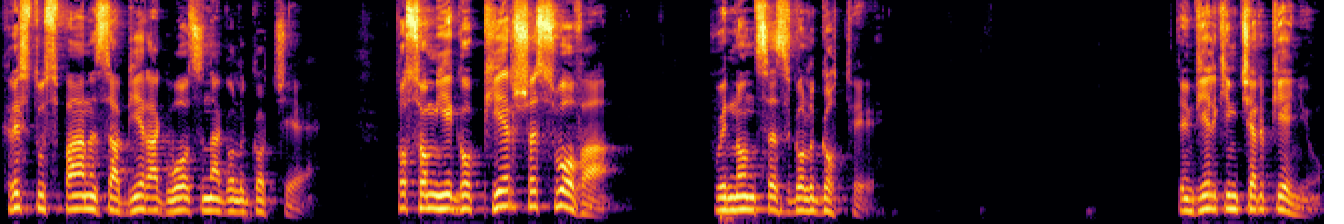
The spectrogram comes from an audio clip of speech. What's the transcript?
Chrystus Pan zabiera głos na Golgocie. To są Jego pierwsze słowa płynące z Golgoty. W tym wielkim cierpieniu,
